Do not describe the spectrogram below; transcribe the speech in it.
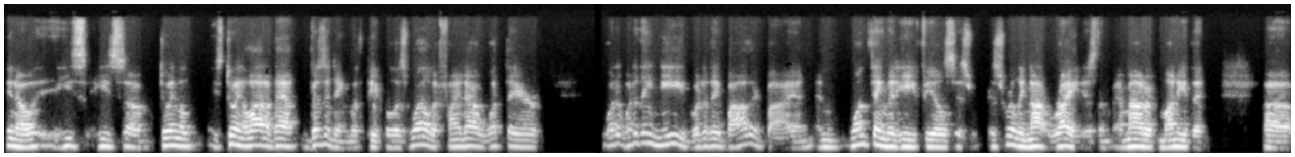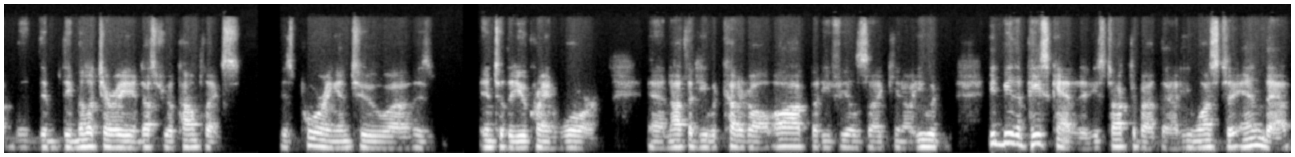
you know he's he's uh, doing a he's doing a lot of that visiting with people as well to find out what they're what, what do they need? What are they bothered by? And and one thing that he feels is is really not right is the amount of money that uh, the, the military industrial complex is pouring into uh, is into the Ukraine war. And not that he would cut it all off but he feels like you know he would he'd be the peace candidate. He's talked about that. He wants to end that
